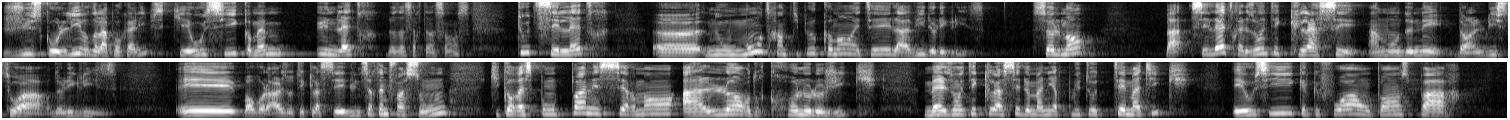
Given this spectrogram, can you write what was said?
jusqu'au livre de l'Apocalypse, qui est aussi quand même une lettre dans un certain sens. Toutes ces lettres euh, nous montrent un petit peu comment était la vie de l'Église. Seulement, bah, ces lettres, elles ont été classées à un moment donné dans l'histoire de l'Église. Et bon, voilà, elles ont été classées d'une certaine façon qui correspond pas nécessairement à l'ordre chronologique, mais elles ont été classées de manière plutôt thématique et aussi, quelquefois, on pense par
